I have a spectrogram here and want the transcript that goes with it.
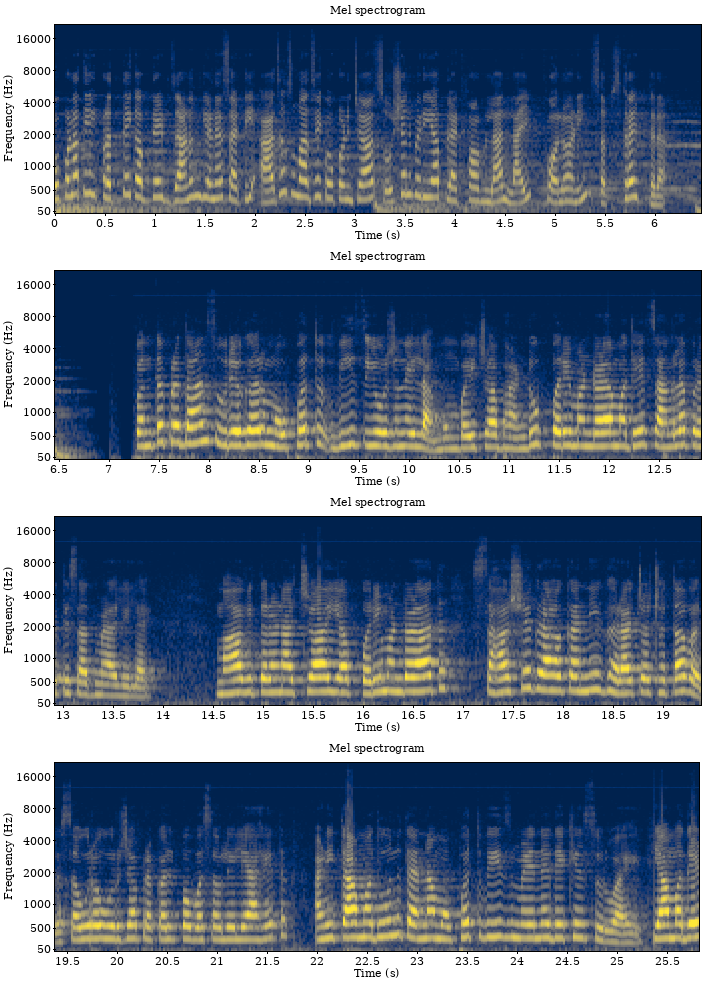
कोकणातील प्रत्येक अपडेट जाणून घेण्यासाठी आजच माझे कोकणच्या सोशल मीडिया प्लॅटफॉर्मला लाईक फॉलो आणि सबस्क्राईब करा. पंतप्रधान सूर्यघर मोफत वीज योजनेला मुंबईच्या भांडूप परिमंडळामध्ये चांगला प्रतिसाद मिळालेला आहे. महावितरणाच्या या परिमंडळात सहाशे ग्राहकांनी घराच्या छतावर सौर ऊर्जा प्रकल्प बसवलेले आहेत. आणि त्यामधून त्यांना मोफत वीज मिळणे देखील सुरू आहे. यामध्ये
